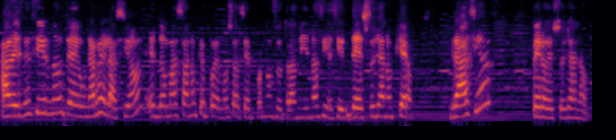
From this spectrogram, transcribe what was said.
a veces irnos de una relación es lo más sano que podemos hacer por nosotras mismas y decir, de esto ya no quiero. Gracias, pero de esto ya no.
